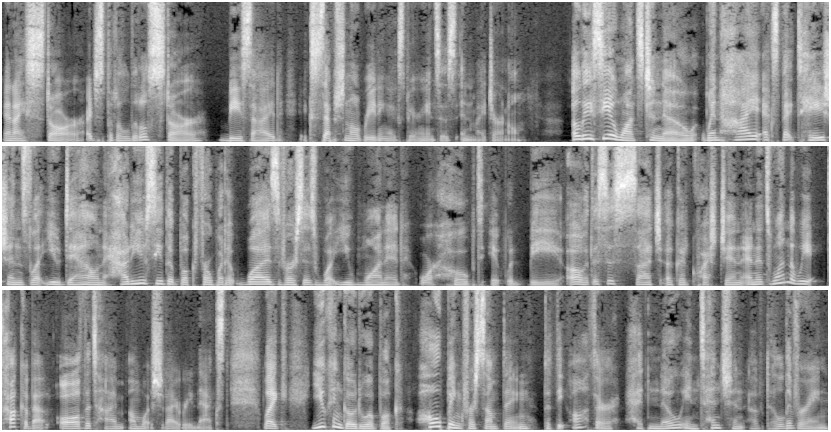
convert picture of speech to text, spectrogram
And I star, I just put a little star beside exceptional reading experiences in my journal. Alicia wants to know when high expectations let you down, how do you see the book for what it was versus what you wanted or hoped it would be? Oh, this is such a good question. And it's one that we talk about all the time on What Should I Read Next? Like, you can go to a book hoping for something that the author had no intention of delivering,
